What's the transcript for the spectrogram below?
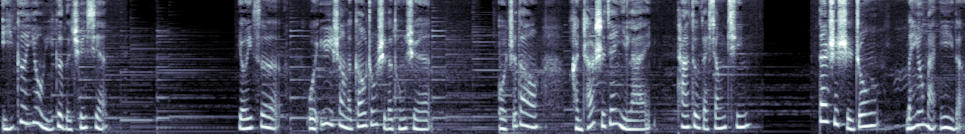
一个又一个的缺陷。有一次，我遇上了高中时的同学，我知道很长时间以来他都在相亲，但是始终没有满意的。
